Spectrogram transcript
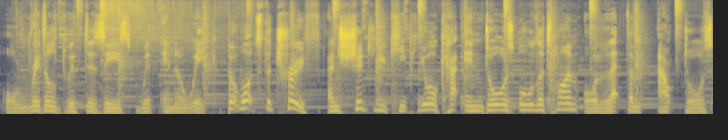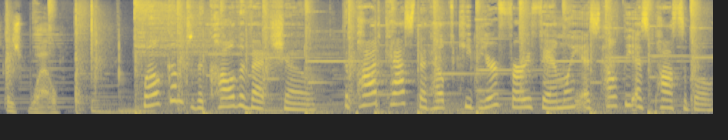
or riddled with disease within a week. But what's the truth? And should you keep your cat indoors all the time or let them outdoors as well? Welcome to the Call the Vet Show, the podcast that helps keep your furry family as healthy as possible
